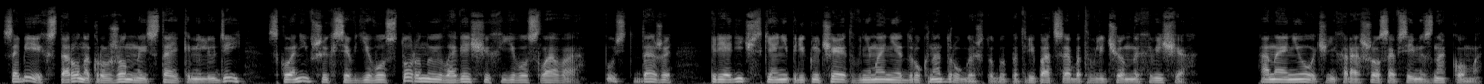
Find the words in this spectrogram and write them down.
с обеих сторон окруженный стайками людей, склонившихся в его сторону и ловящих его слова. Пусть даже периодически они переключают внимание друг на друга, чтобы потрепаться об отвлеченных вещах. Она не очень хорошо со всеми знакома,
